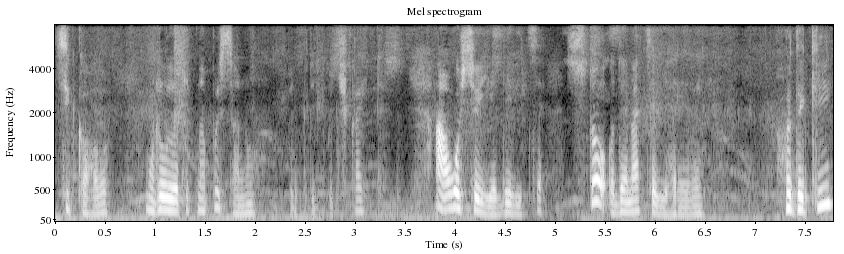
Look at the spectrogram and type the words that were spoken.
цікаво. Можливо, тут написано. Почекайте. А, ось є, дивіться. 111 гривень. Отакі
